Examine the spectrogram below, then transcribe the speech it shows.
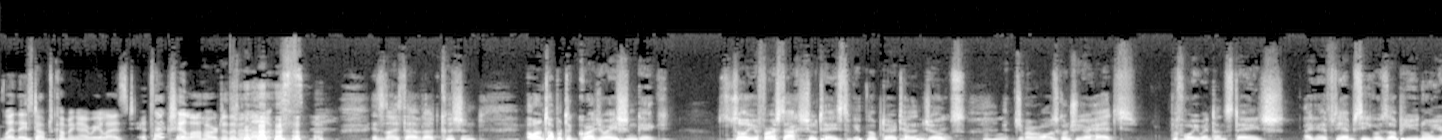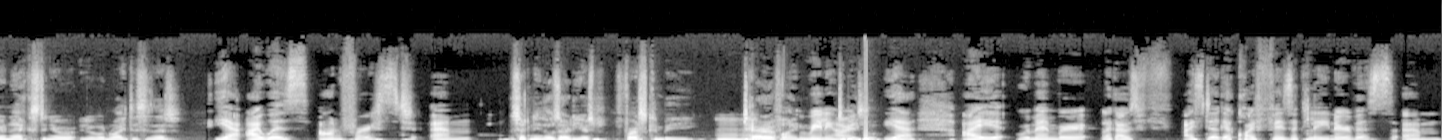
when they stopped coming, I realized it's actually a lot harder than it looks. It's nice to have that cushion. I want to talk about the graduation gig. So your first actual taste of getting up there telling jokes. Do you remember what was going through your head before you went on stage? Like if the MC goes up, you know you're next, and you're you're going right. This is it. yeah, I was on first. Um, Certainly, those early years first can be mhm. terrifying. really hard. people. Yeah, I remember like I was. f- I still get quite physically nervous. Um,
